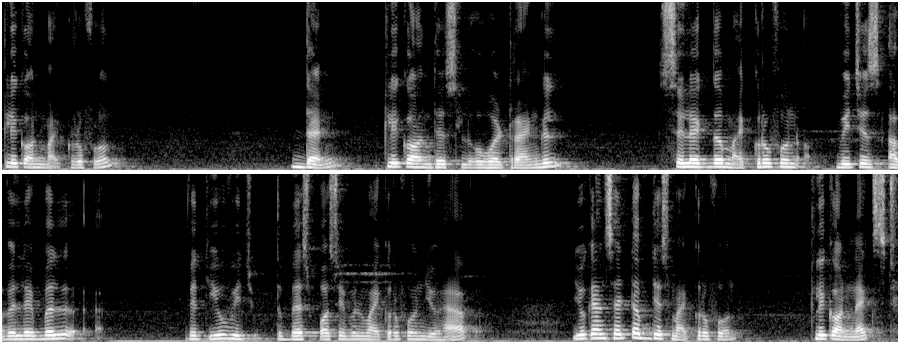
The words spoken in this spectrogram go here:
click on microphone. Then click on this lower triangle select the microphone which is available with you which the best possible microphone you have. You can set up this microphone. Click on next.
